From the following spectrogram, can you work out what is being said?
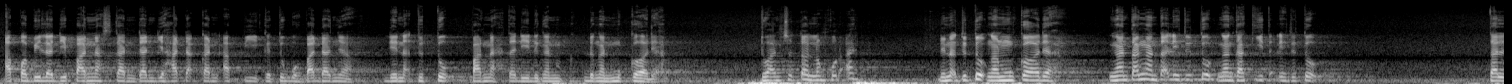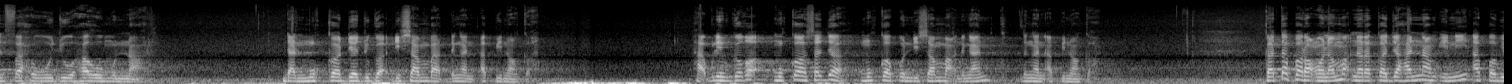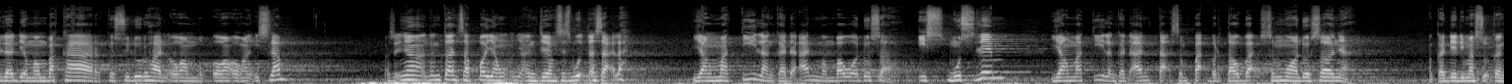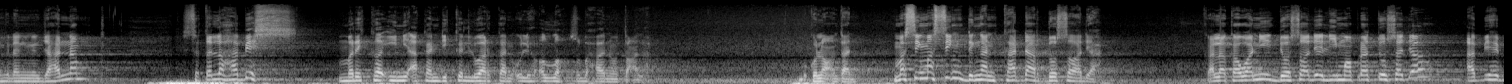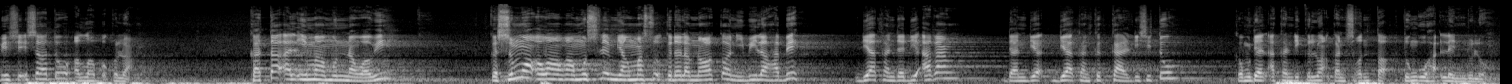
apabila dipanaskan dan dihadapkan api ke tubuh badannya dia nak tutup panah tadi dengan dengan muka dia. Tuhan serta dalam Quran. Dia nak tutup dengan muka dia. Dengan tangan tak boleh tutup dengan kaki tak boleh tutup. Talfahu wujuhahumun nar dan muka dia juga disambar dengan api neraka. Hak boleh bergerak muka saja muka pun disambar dengan dengan api neraka Kata para ulama neraka jahanam ini apabila dia membakar keseluruhan orang orang Islam. Maksudnya tuan-tuan siapa yang yang, yang saya sebut tak salah. Yang mati dalam keadaan membawa dosa. Is Muslim yang mati dalam keadaan tak sempat bertaubat semua dosanya. Maka dia dimasukkan ke dalam jahanam. Setelah habis mereka ini akan dikeluarkan oleh Allah Subhanahu Wa Taala. Bukulah tuan. Masing-masing dengan kadar dosa dia. Kalau kawan ni dosa dia 5% saja, habis-habis siksa tu Allah buat keluar. Kata Al-Imam Nawawi, ke semua orang-orang muslim yang masuk ke dalam neraka ni bila habis dia akan jadi arang dan dia dia akan kekal di situ kemudian akan dikeluarkan serentak tunggu hak lain dulu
